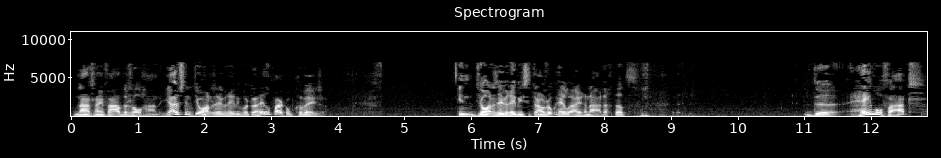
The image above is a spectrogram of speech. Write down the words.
naar zijn vader zal gaan. Juist in het Johannes-evangelie wordt er heel vaak op gewezen. In het Johannes-evangelie is het trouwens ook heel eigenaardig dat de hemelvaart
